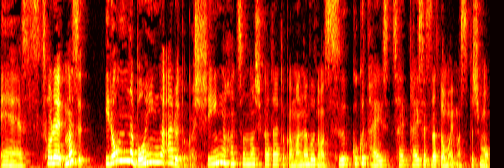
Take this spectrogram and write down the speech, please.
えー、それ、まず、いろんな母音があるとか、子音の発音の仕方とか学ぶのはすっごく大切だと思います。私も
